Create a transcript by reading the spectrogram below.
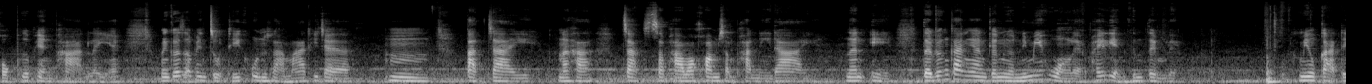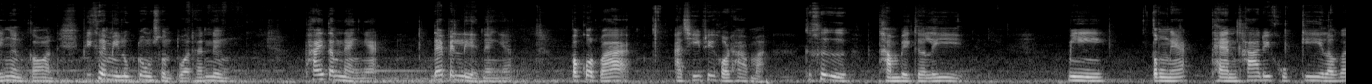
พบเพื่อเพียงผ่านอะไรเงี้ยมันก็จะเป็นจุดที่คุณสามารถที่จะอืมตัดใจนะคะ จากสภาวะความสัมพันธ์นี้ได้ นั่นเอง แต่เรื่องการงานการเงินนี่ไม่ห่วงเลยไพ่เหรียญขึ้นเต็มเลย มีโอกาสได้เงินก้อน พี่เคยมีลูกดวงส่วนตัวท่านหนึ่งไพ่ตำแหน่งเนี้ย ได้เป็นเหรียญอย่างเงี้ย ปรากฏว่าอาชีพที่เขาทำอะ ก็คือทำเบเกอรี่ มีตรงเนี้ย แทนค่าด้วยคุกกี้ แล้วก็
